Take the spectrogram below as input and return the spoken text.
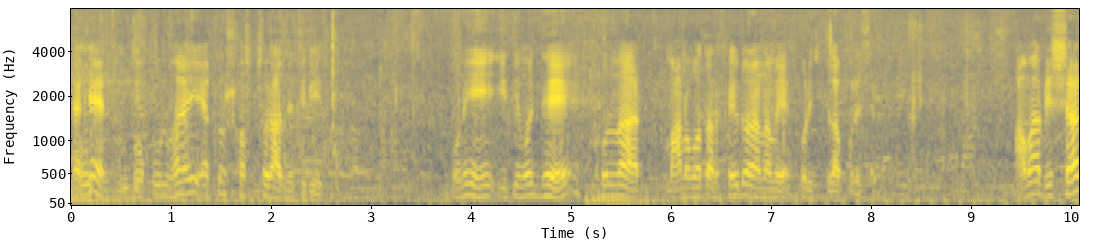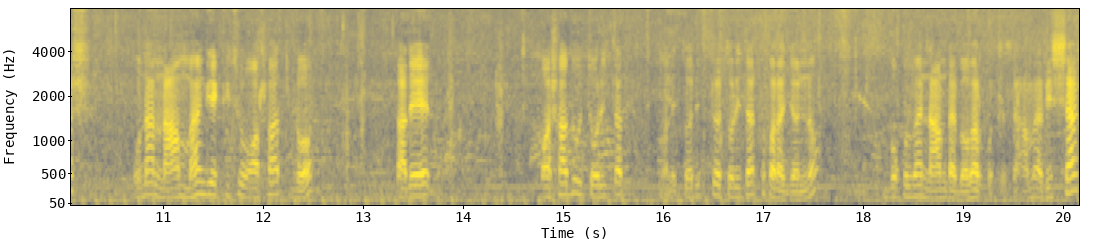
দেখেন বকুল ভাই একজন স্বচ্ছ রাজনীতিবিদ। উনি ইতিমধ্যে খুলনার মানবতার ফেউডারা নামে পরিচিতি লাভ করেছেন। আমার বিশ্বাস, ওনার নাম ভাঙিয়ে কিছু অসৎ লোক তাদের অসাধু চরিত্র মানে চরিত্র চরিতার্থ করার জন্য বকুল ভাইয়ের নামটা ব্যবহার করতেছে। আমরা বিশ্বাস,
